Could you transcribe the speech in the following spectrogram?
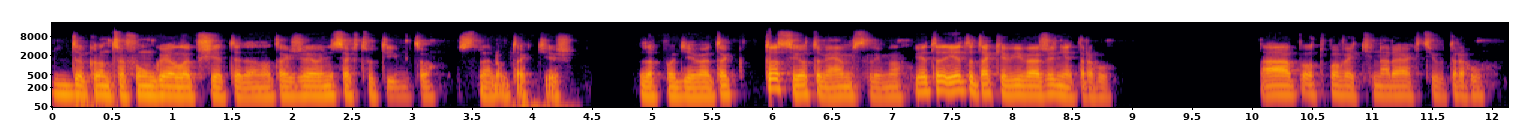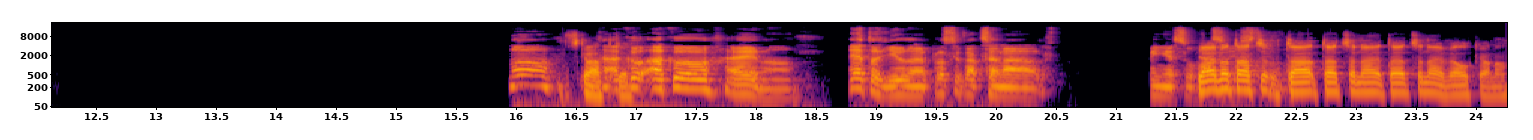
dokonca funguje lepšie teda. No, takže oni sa chcú týmto smerom taktiež zapodievať. Tak to si o tom ja myslím. No. Je, to, je to také vyváženie trhu. A odpoveď na reakciu trhu. No, Skrátke. ako, ako, hej no. Je to divné, proste tá cena mi nesúhlasí. Ja, no tá, tá, tá, cena, je- tá cena je veľká, no.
